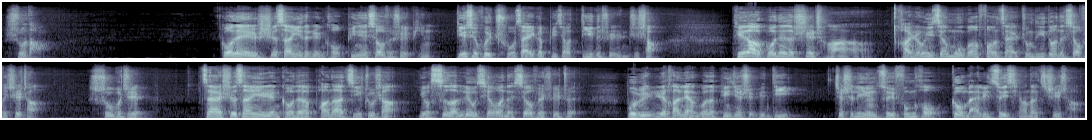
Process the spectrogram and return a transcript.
说道：“国内十三亿的人口平均消费水平的确会处在一个比较低的水准之上。提到国内的市场。”很容易将目光放在中低端的消费市场，殊不知，在十三亿人口的庞大基础上，有四到六千万的消费水准，不比日韩两国的平均水平低。这是利润最丰厚、购买力最强的市场。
